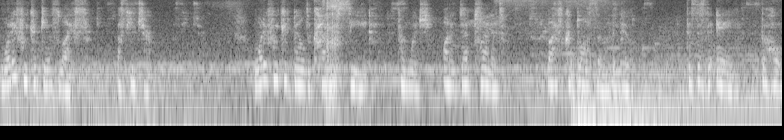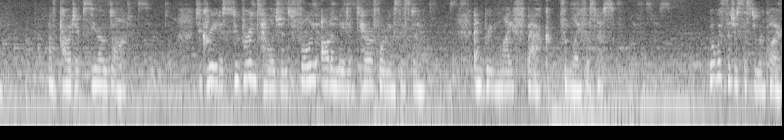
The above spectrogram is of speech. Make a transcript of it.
What if we could give life a future? What if we could build a kind of seed from which, on a dead planet, life could blossom anew? This is the aim, the hope, of Project Zero Dawn. To create a super intelligent, fully automated terraforming system and bring life back from lifelessness. What would such a system require?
